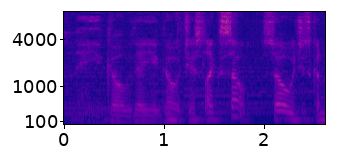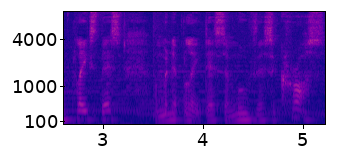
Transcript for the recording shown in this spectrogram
And there you go, there you go, just like so. So we're just going to place this and manipulate this and move this across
